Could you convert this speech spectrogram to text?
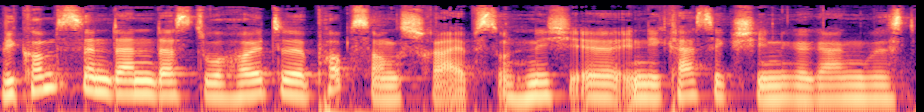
Wie kommt es denn dann, dass du heute Popsongs schreibst und nicht äh, in die Klassikschiene gegangen bist?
